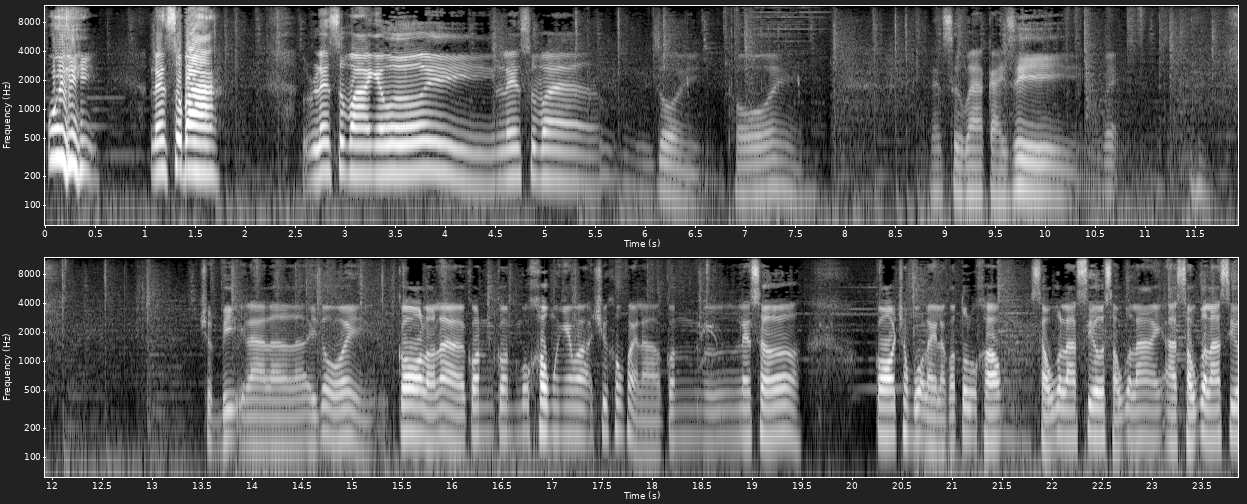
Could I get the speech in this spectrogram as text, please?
Ui. Lancer 3 Lancer 3 anh em ơi. Lancer 3 Rồi, Thôi. Lancer 3 cái gì? Mẹ chuẩn bị là, là là ấy rồi. Co nó là con con ngộ không anh em ạ chứ không phải là con lancer. Co trong bộ này là con tốc độ không 6 glacier 6 glide à 6 glacier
